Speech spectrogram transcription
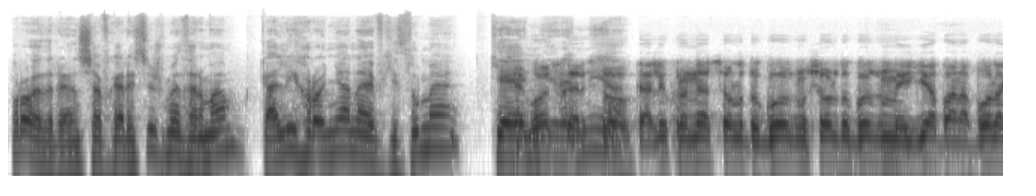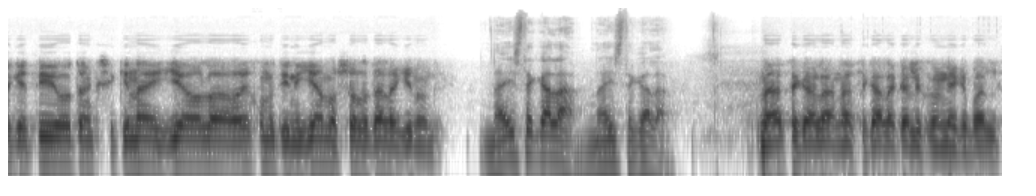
Πρόεδρε, να σας ευχαριστήσουμε θερμά. Καλή χρονιά να ευχηθούμε και Εγώ ευχαριστώ. Καλή χρονιά σε όλο τον κόσμο, σε όλο τον κόσμο με υγεία πάνω απ' όλα, γιατί όταν ξεκινάει η υγεία όλα, έχουμε την υγεία μας όλα τα άλλα γίνονται. Να είστε καλά, να είστε καλά. Να είστε καλά, να είστε καλά. Καλή χρονιά και πάλι.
